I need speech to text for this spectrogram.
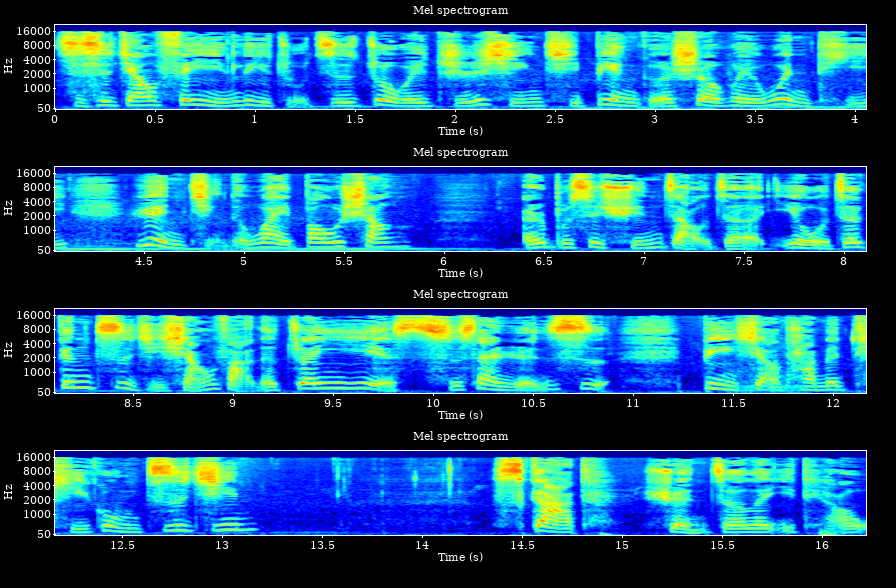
只是将非营利组织作为执行其变革社会问题愿景的外包商，而不是寻找着有着跟自己想法的专业慈善人士，并向他们提供资金。Scott 选择了一条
